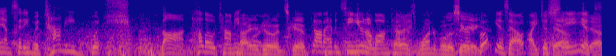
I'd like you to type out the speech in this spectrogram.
I am sitting with Tommy Butch Bond. Hello, Tommy. How, How you are doing, Skip? God, I haven't seen you in a long time. It's wonderful to see Your you again. book is out. I just Yeah, see it's yeah.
